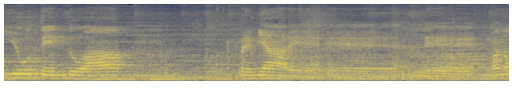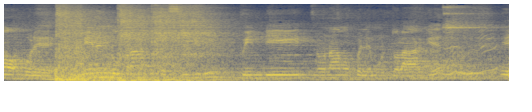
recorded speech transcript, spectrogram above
io tendo a mm, premiare eh, le manopole meno ingombranti possibili, quindi non amo quelle molto larghe e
